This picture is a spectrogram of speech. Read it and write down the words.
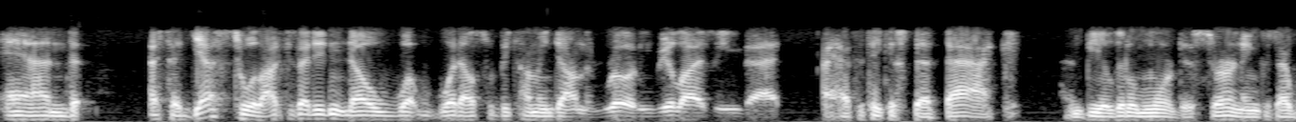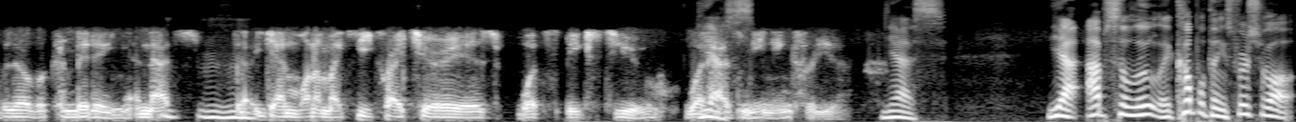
and I said yes to a lot because I didn't know what what else would be coming down the road, and realizing that I had to take a step back and be a little more discerning because I was overcommitting, and that's mm-hmm. again one of my key criteria is what speaks to you, what yes. has meaning for you. Yes. Yeah, absolutely. A couple things. First of all,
